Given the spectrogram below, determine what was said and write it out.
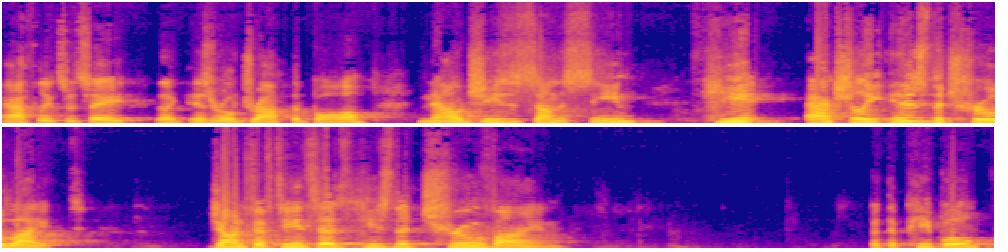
athletes would say, like Israel dropped the ball. Now Jesus is on the scene. He actually is the true light. John 15 says he's the true vine. But the people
